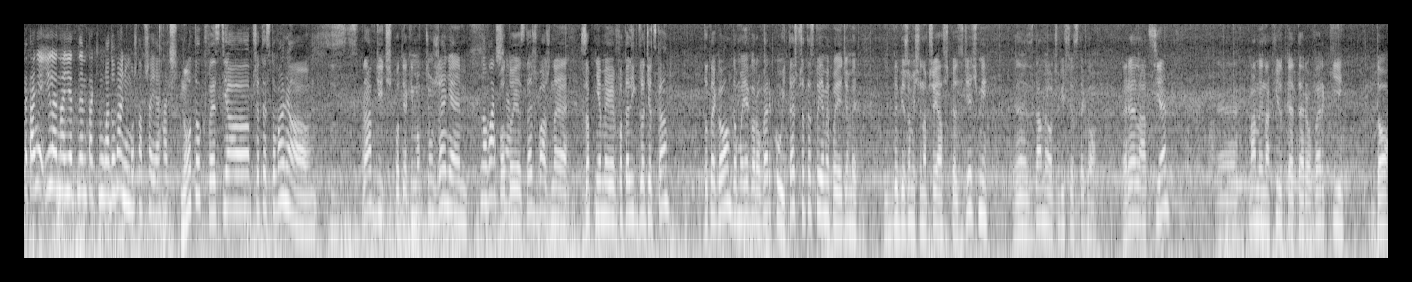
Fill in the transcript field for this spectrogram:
Pytanie, ile na jednym takim ładowaniu można przejechać? No to kwestia przetestowania, sprawdzić pod jakim obciążeniem, No właśnie. bo to jest też ważne. Zapniemy fotelik dla dziecka do tego, do mojego rowerku i też przetestujemy, pojedziemy, wybierzemy się na przejażdżkę z dziećmi, e, zdamy oczywiście z tego relacje. E, Mamy na chwilkę te rowerki do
